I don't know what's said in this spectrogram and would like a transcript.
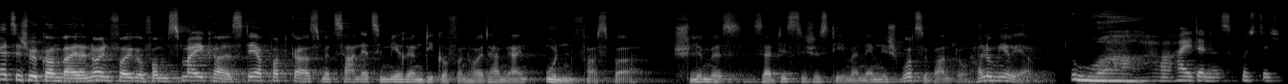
Herzlich willkommen bei einer neuen Folge vom Smilecast, der Podcast mit Zahnärztin Miriam Dicker. Von heute haben wir ein unfassbar schlimmes, sadistisches Thema, nämlich Wurzelbehandlung. Hallo Miriam. Wow, hi Dennis, grüß dich.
